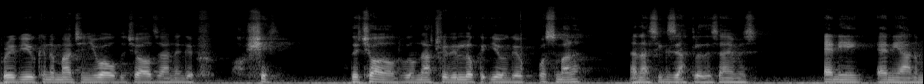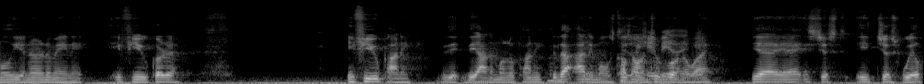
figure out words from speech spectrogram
But if you can imagine you hold the child's hand and go, oh shit, the child will naturally look at you and go, what's the matter? And that's exactly the same as any any animal. You know what I mean? If you've got a, if you panic, the, the animal will panic. That animal's designed to run away. Yeah, yeah. It's just it just will.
